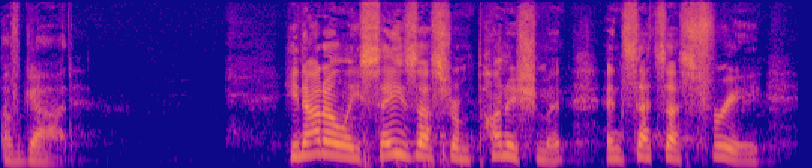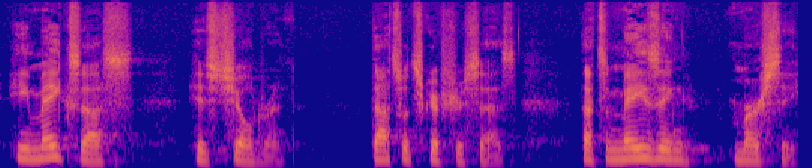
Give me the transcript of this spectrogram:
of God." He not only saves us from punishment and sets us free, he makes us his children. That's what scripture says. That's amazing mercy.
